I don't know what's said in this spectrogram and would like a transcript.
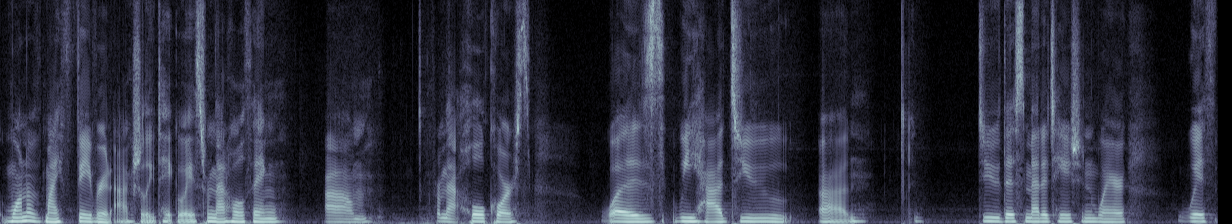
one of my favorite actually takeaways from that whole thing, um, from that whole course, was we had to uh, do this meditation where with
